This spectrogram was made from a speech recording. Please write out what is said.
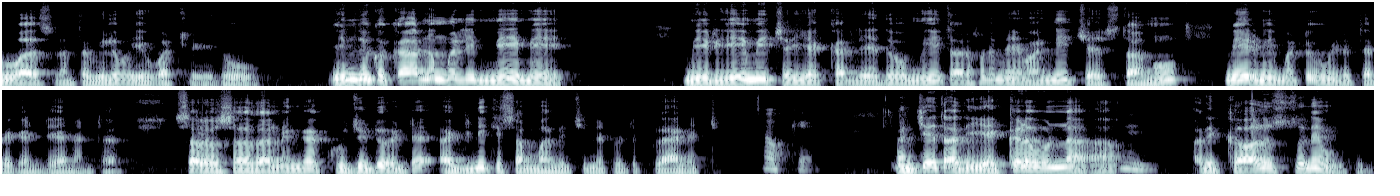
ఇవ్వాల్సినంత విలువ ఇవ్వట్లేదు. ఎందుకు కారణం మళ్ళీ మేమే. మీరు ఏమీ చెయ్యక్కర్లేదు మీ తరఫున మేము అన్నీ చేస్తాము మీరు మీ మట్టుకు మీరు తిరగండి అని అంటారు. సర్వసాధారణంగా కుజుడు అంటే అగ్నికి సంబంధించినటువంటి ప్లానెట్ ఓకే. అంచేత అది ఎక్కడ ఉన్నా అది కాలుస్తూనే ఉంటుంది.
